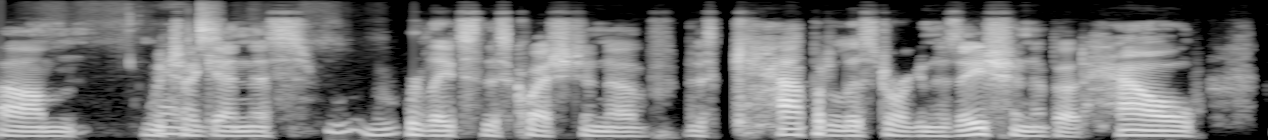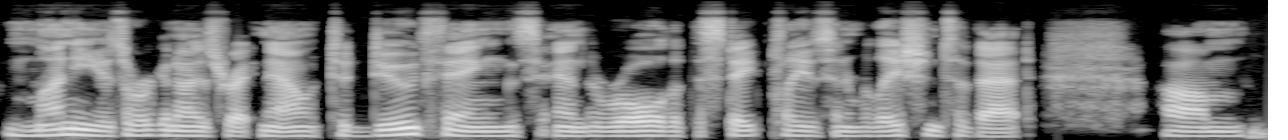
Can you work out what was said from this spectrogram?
Um, which right. again, this relates to this question of this capitalist organization about how money is organized right now to do things and the role that the state plays in relation to that. Um,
